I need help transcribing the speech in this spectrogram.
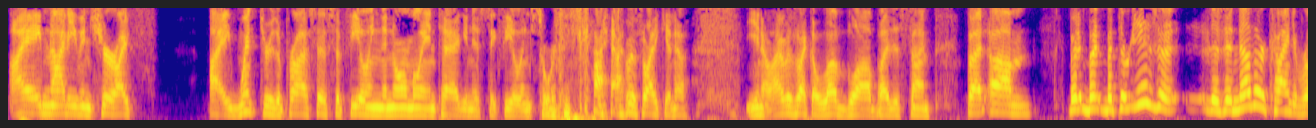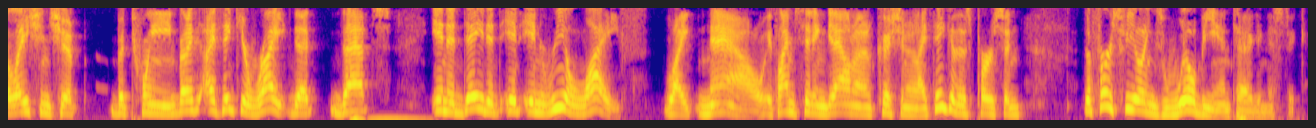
I'm not even sure I, f- I went through the process of feeling the normal antagonistic feelings toward this guy. I was like in a, you know, I was like a love blob by this time. But, um, but, but, but there is a, there's another kind of relationship between, but I, I think you're right that that's in a dated, in, in real life, like now, if I'm sitting down on a cushion and I think of this person, the first feelings will be antagonistic.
